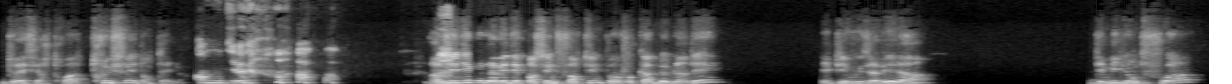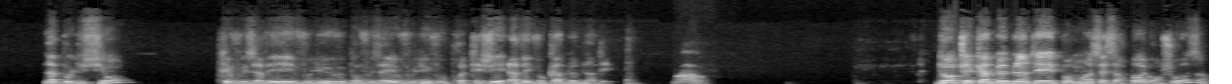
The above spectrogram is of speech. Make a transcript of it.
de FR3 truffé d'antennes. Oh mon Dieu Alors j'ai dit, vous avez dépensé une fortune pour vos câbles blindés, et puis vous avez là des millions de fois la pollution que vous avez voulu, dont vous avez voulu vous protéger avec vos câbles blindés. Wow. Donc les câbles blindés, pour moi, ça ne sert pas à grand-chose.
